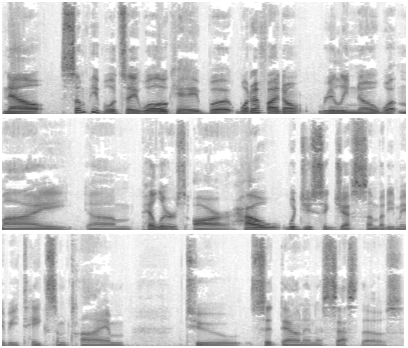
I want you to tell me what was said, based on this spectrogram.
now, some people would say, well, okay, but what if I don't really know what my um, pillars are? How would you suggest somebody maybe take some time to sit down and assess those?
